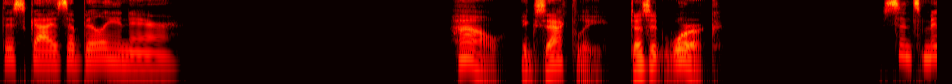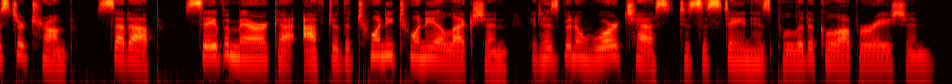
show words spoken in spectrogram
this guy's a billionaire. How, exactly, does it work? Since Mr. Trump set up Save America after the 2020 election, it has been a war chest to sustain his political operation.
